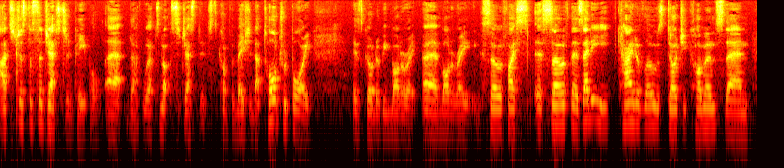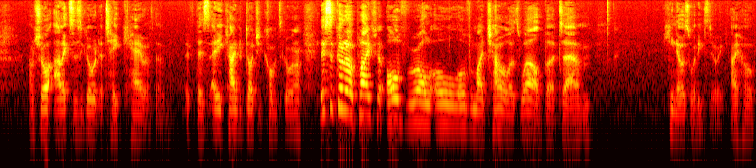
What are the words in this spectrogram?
that's just a suggestion, people. Uh, well, it's not a suggestion, it's confirmation that Torchwood Boy is going to be moderate, uh, moderating. So if I, so if there's any kind of those dodgy comments, then I'm sure Alex is going to take care of them. If there's any kind of dodgy comments going on, this is going to apply to overall all over my channel as well. But um, he knows what he's doing. I hope.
